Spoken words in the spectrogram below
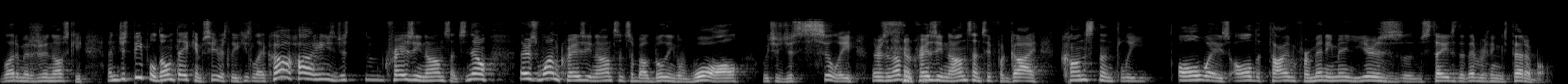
Vladimir Zhirinovsky. And just people don't take him seriously. He's like, ha ha, he's just crazy nonsense. No, there's one crazy nonsense about building a wall, which is just silly. There's another crazy nonsense if a guy constantly, always, all the time, for many, many years uh, states that everything is terrible.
